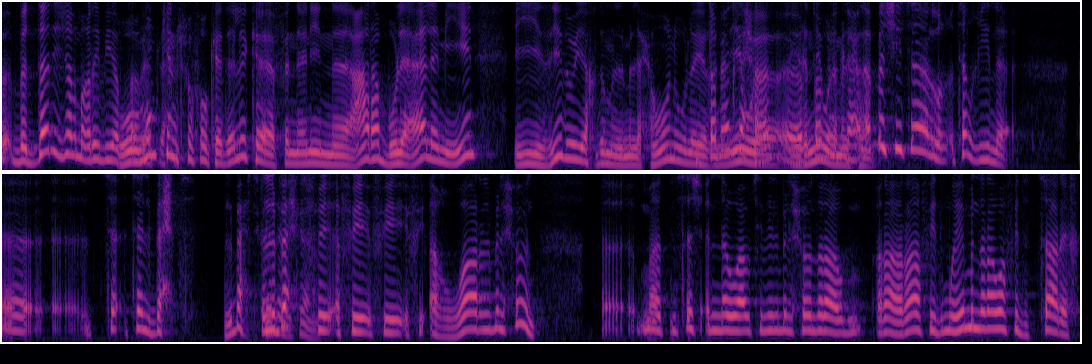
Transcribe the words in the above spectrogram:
بالدارجة المغربية وممكن نشوفوا كذلك فنانين عرب ولا عالميين يزيدوا ياخذوا من الملحون ولا يغنيوا يغنيوا الملحون. ماشي حتى الغناء حتى البحث. البحث البحث في في في في أغوار الملحون. آه، ما تنساش انه عاوتاني الملحون راه راه رافد مهم من روافد التاريخ.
